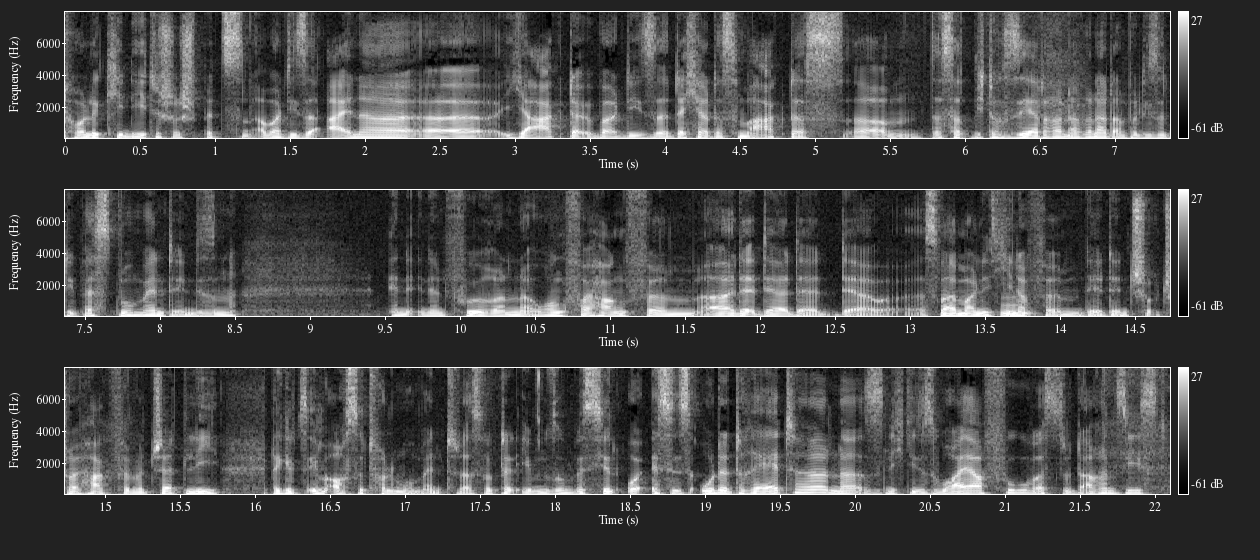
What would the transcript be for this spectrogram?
tolle kinetische Spitzen, aber diese eine äh, Jagd da über diese Dächer des Marktes, ähm, das hat mich doch sehr daran erinnert, an wirklich so die besten Momente in diesen in, in den früheren Wong Fei Hung Filmen, äh, der, der, der, der, es war mal ein China-Film, der, den Choi Hak Film mit Jet Li, da gibt es eben auch so tolle Momente. Das wirkt halt eben so ein bisschen, oh, es ist ohne Drähte, ne? es ist nicht dieses Wire-Fu, was du darin siehst,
